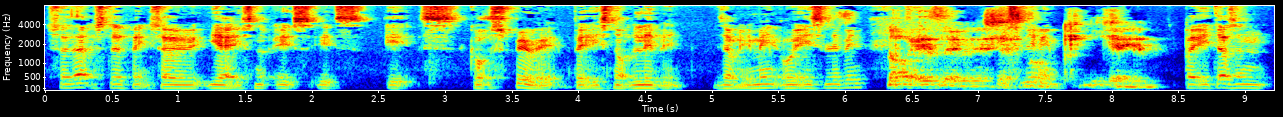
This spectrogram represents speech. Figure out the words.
So that's the thing. So yeah, it's not. It's it's it's got spirit, but it's not living. Is that what you mean? Or it is living? No, it is living. It's, It's just living. communicating. But it doesn't.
